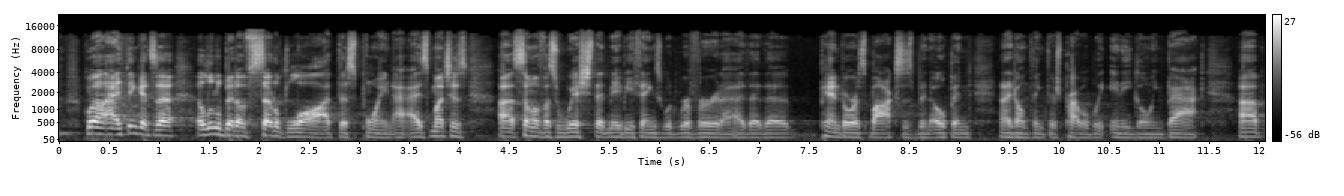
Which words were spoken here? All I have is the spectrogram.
well, I think it's a, a little bit of settled law at this point. As much as uh, some of us wish that maybe things would revert, uh, the, the Pandora's box has been opened, and I don't think there's probably any going back. Uh,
